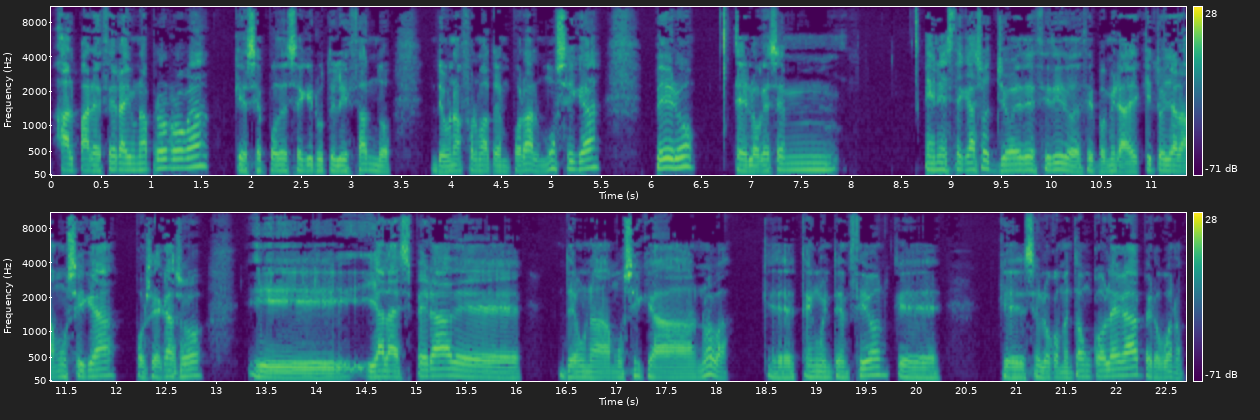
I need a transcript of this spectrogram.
Al parecer hay una prórroga que se puede seguir utilizando de una forma temporal música, pero eh, lo que es en, en este caso yo he decidido decir, pues mira, quito ya la música por si acaso y, y a la espera de, de una música nueva, que tengo intención, que, se lo comenta un colega, pero bueno,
